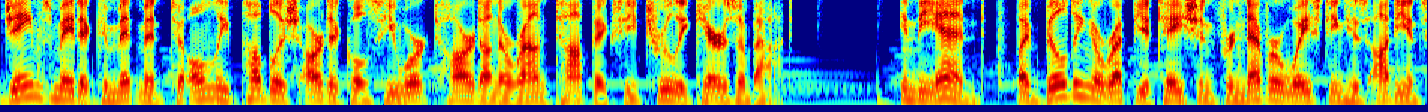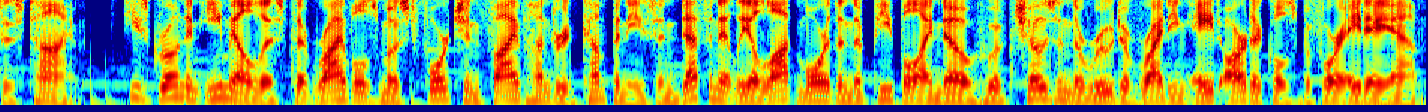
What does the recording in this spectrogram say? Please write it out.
James made a commitment to only publish articles he worked hard on around topics he truly cares about. In the end, by building a reputation for never wasting his audience's time, he's grown an email list that rivals most Fortune 500 companies and definitely a lot more than the people I know who have chosen the route of writing 8 articles before 8 a.m.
